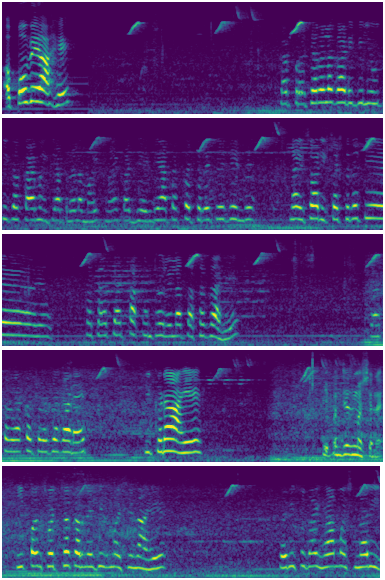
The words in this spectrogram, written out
अपव्यय आहे. काय प्रचाराला गाडी दिली होती का काय माहिती आपल्याला माहीत नाही का? झेंडे आता कचऱ्याचे झेंडे नाही सॉरी कचऱ्याचे कचरा त्यात टाकून ठेवलेला तसाच आहे. त्या सगळ्या कचऱ्याच्या गाड्या आहेत. इकडं आहे. ही पण तीच मशीन आहे. ही पण स्वच्छ करण्याची मशीन आहे. तरीसुद्धा ह्या मशिनरी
